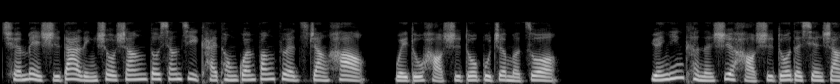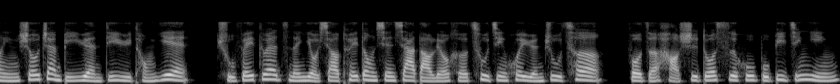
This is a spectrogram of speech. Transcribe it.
全美十大零售商都相继开通官方 Threads 账号，唯独好事多不这么做。原因可能是好事多的线上营收占比远低于同业，除非 Threads 能有效推动线下导流和促进会员注册。否则，好事多似乎不必经营。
